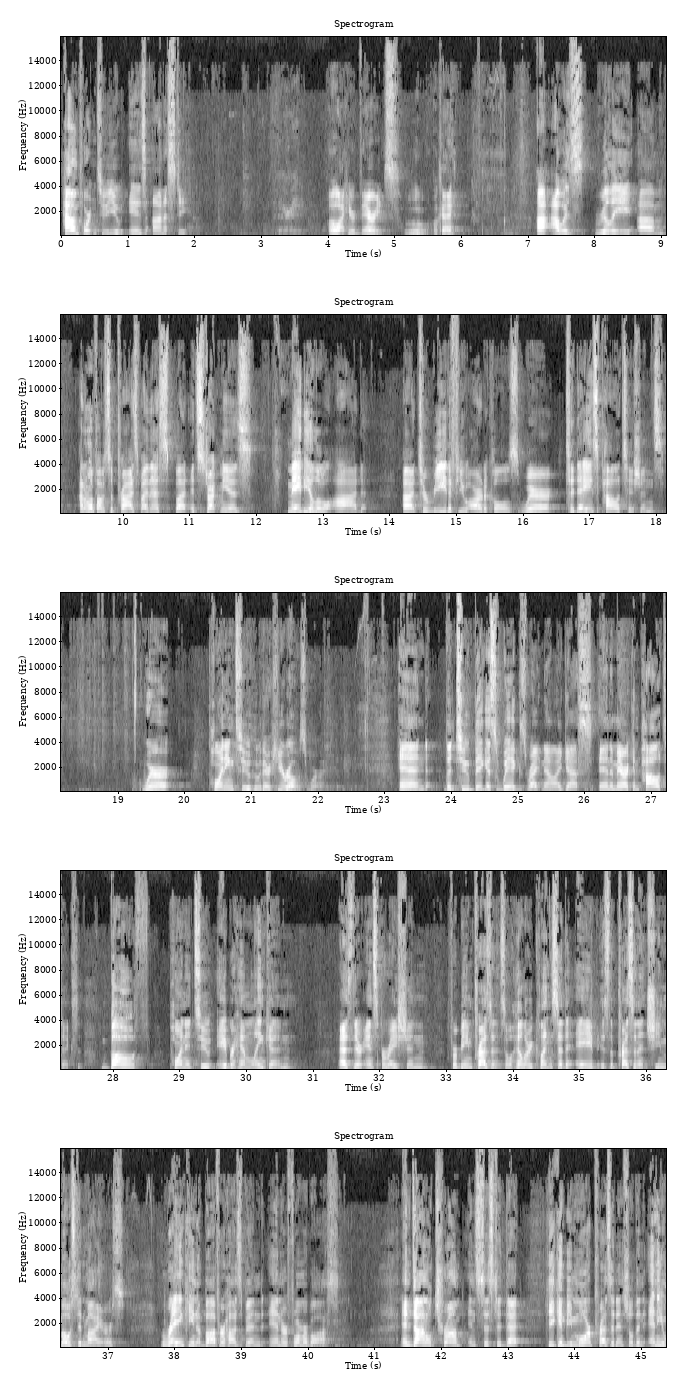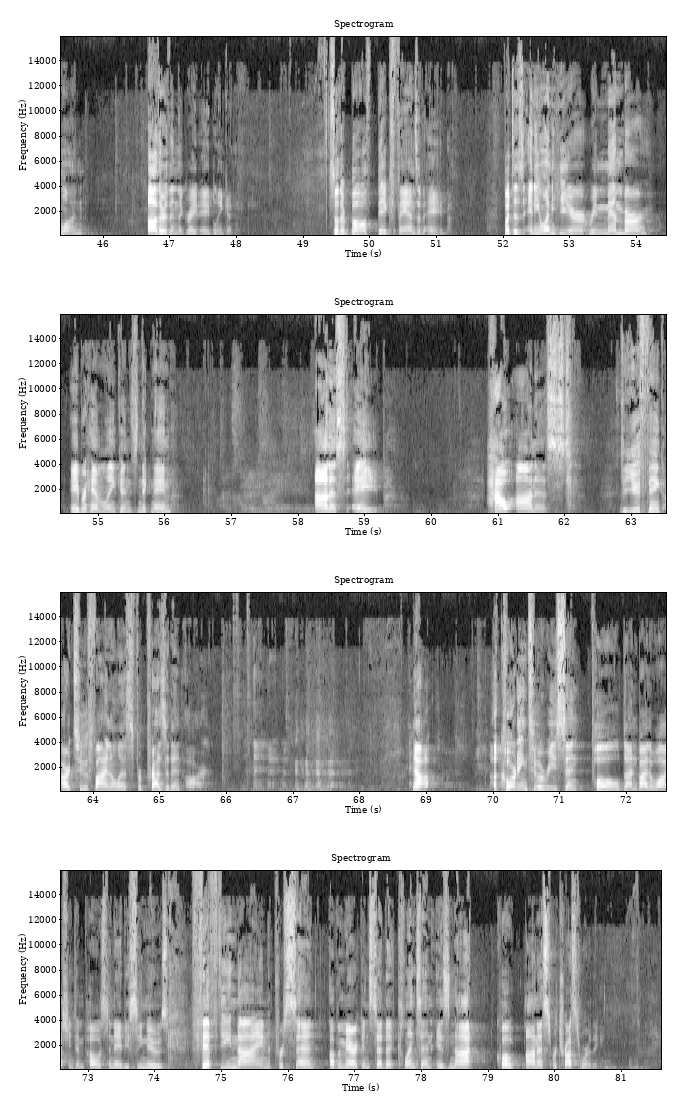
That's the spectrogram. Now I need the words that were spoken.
How important to you is honesty? Very. Oh, I hear varies. Ooh, okay. Uh, I was really, um, I don't know if I was surprised by this, but it struck me as maybe a little odd uh, to read a few articles where today's politicians were pointing to who their heroes were. And the two biggest wigs right now, I guess, in American politics, both pointed to Abraham Lincoln as their inspiration for being president. So Hillary Clinton said that Abe is the president she most admires, ranking above her husband and her former boss. And Donald Trump insisted that he can be more presidential than anyone other than the great Abe Lincoln. So they're both big fans of Abe. But does anyone here remember Abraham Lincoln's nickname? Honest Abe. How honest do you think our two finalists for president are? now, according to a recent poll done by the Washington Post and ABC News, 59% of Americans said that Clinton is not, quote, honest or trustworthy.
